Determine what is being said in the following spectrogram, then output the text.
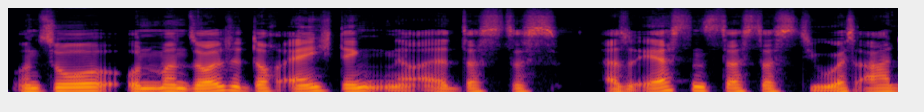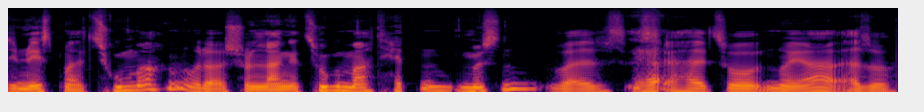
und so. Und man sollte doch eigentlich denken, äh, dass das, also erstens, dass das die USA demnächst mal zumachen oder schon lange zugemacht hätten müssen, weil es ist ja halt so, naja, also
